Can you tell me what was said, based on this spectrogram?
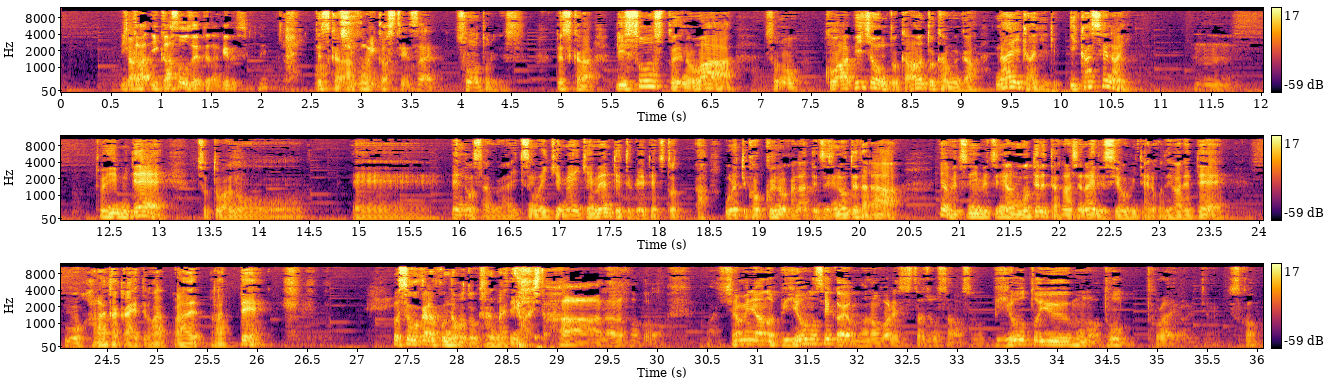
生か生かそうぜってだけですよね。う。ですから自、分を生かす天才。その通りです。ですから、リソースというのは、その、コアビジョンとかアウトカムがない限り活かせないうん。という意味で、ちょっとあのーえー、遠藤さんがいつもイケメンイケメンって言ってくれて、ちょっと、あ、俺ってかっこいいのかなって図に乗ってたら、いや別に別にあの、モテるって話じゃないですよ、みたいなこと言われて、もう腹抱えて笑って、そこからこんなことを考えていました。はあ、なるほど。まあちなみにあの、美容の世界を学ばれてたジョーさんは、その美容というものをどう捉えられてるんですか？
